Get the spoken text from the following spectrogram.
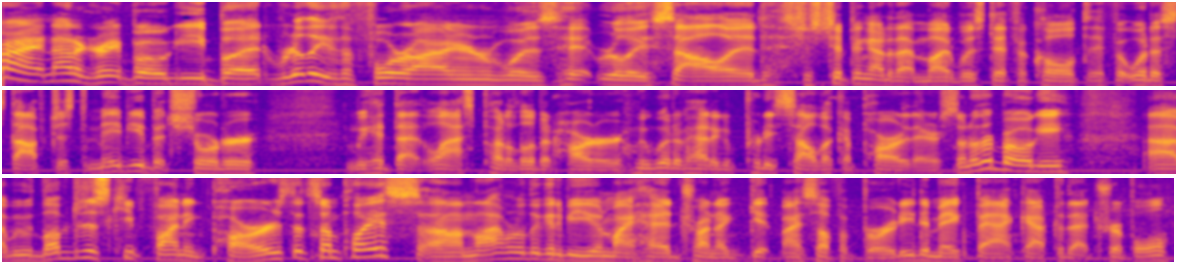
All right, not a great bogey, but really the four iron was hit really solid. Just chipping out of that mud was difficult. If it would have stopped just maybe a bit shorter, and we hit that last putt a little bit harder, we would have had a pretty solid at par there. So another bogey. Uh, we would love to just keep finding pars at some place. Uh, I'm not really going to be in my head trying to get myself a birdie to make back after that triple.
